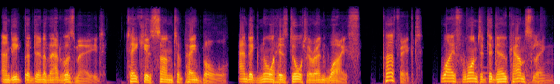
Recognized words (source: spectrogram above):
and eat the dinner that was made. Take his son to paintball and ignore his daughter and wife. Perfect. Wife wanted to go counseling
